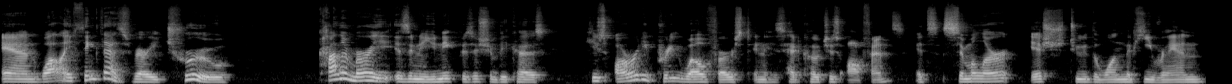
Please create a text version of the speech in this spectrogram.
And while I think that's very true, Kyler Murray is in a unique position because he's already pretty well versed in his head coach's offense. It's similar ish to the one that he ran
